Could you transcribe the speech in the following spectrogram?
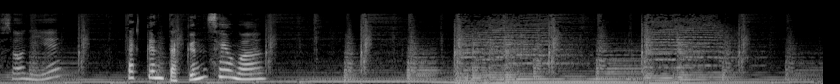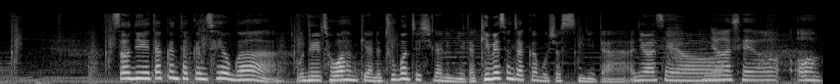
써니의 따끈따끈 새 영화. 써니의 따끈따끈 새우가 오늘 저와 함께하는 두 번째 시간입니다. 김혜선 작가 모셨습니다. 안녕하세요. 안녕하세요. 어,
